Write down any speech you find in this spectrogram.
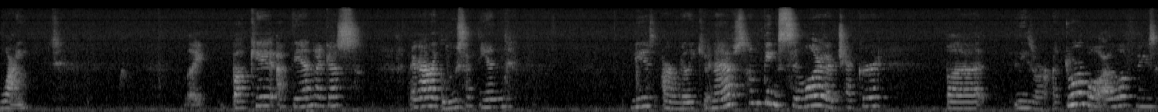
white, like bucket at the end, I guess. They're kind of like loose at the end. These are really cute. And I have something similar. They're checkered. But these are adorable. I love these.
